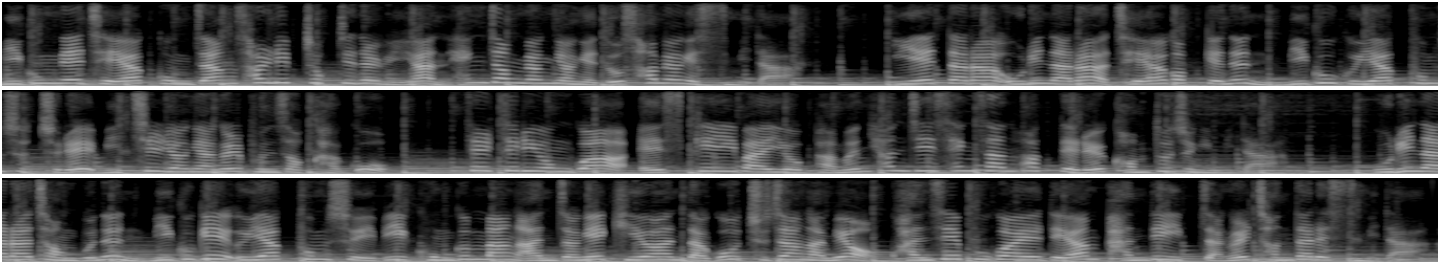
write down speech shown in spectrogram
미국 내 제약 공장 설립 촉진을 위한 행정명령에도 서명했습니다. 이에 따라 우리나라 제약업계는 미국 의약품 수출에 미칠 영향을 분석하고 셀트리온과 SK바이오팜은 현지 생산 확대를 검토 중입니다. 우리나라 정부는 미국의 의약품 수입이 공급망 안정에 기여한다고 주장하며 관세 부과에 대한 반대 입장을 전달했습니다.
